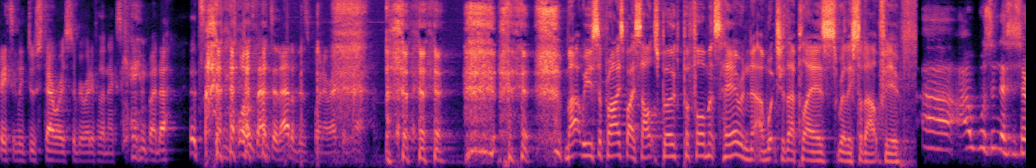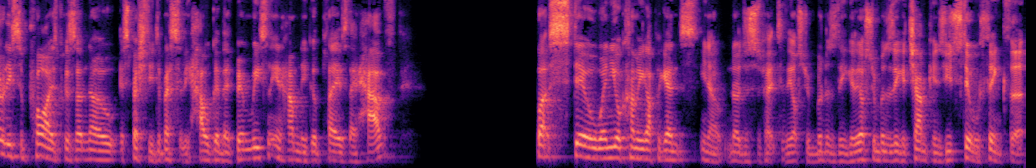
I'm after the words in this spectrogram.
basically do steroids to be ready for the next game. But uh, it's, it boils down to that at this point, I reckon. Yeah. Matt, were you surprised by Salzburg's performance here, and, and which of their players really stood out for you? Uh, I wasn't necessarily surprised because I know, especially domestically, how good they've been recently and how many good players they have. But still, when you're coming up against, you know, no disrespect to the Austrian Bundesliga, the Austrian Bundesliga champions, you still think that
